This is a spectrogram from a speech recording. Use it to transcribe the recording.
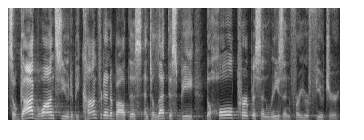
So, God wants you to be confident about this and to let this be the whole purpose and reason for your future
